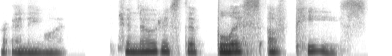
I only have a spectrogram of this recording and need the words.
for anyone? Did you notice the bliss of peace?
